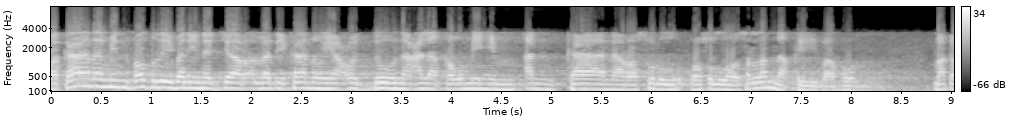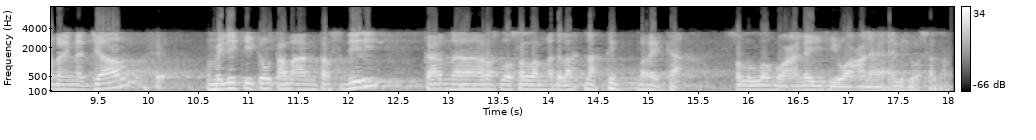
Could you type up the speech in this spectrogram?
Wa kana min fadli Bani Najjar alladhi kanu ya'udduna ala qaumihim an kana Rasulullah Rasulullah sallam naqibahum. Maka Bani Najjar memiliki keutamaan tersendiri karena Rasulullah SAW adalah nakib mereka sallallahu alaihi wa ala alihi wasallam.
